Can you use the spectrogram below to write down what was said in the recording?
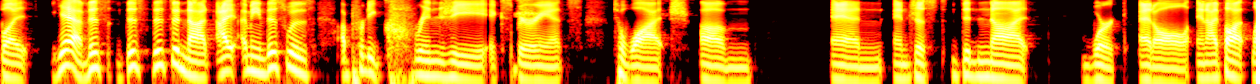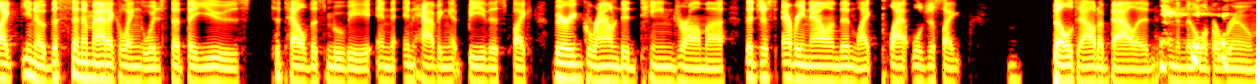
but yeah this this this did not i i mean this was a pretty cringy experience to watch um and and just did not work at all and i thought like you know the cinematic language that they used to tell this movie and and having it be this like very grounded teen drama that just every now and then like platt will just like belt out a ballad in the middle of a room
